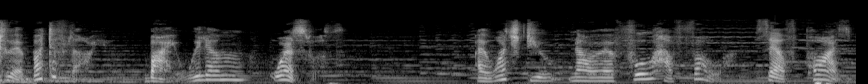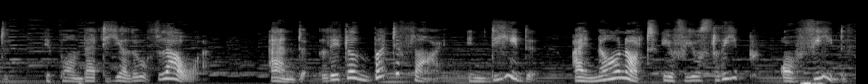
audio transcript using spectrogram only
to a Butterfly by William Wordsworth. I watched you now a full half hour Self poised upon that yellow flower, And, little Butterfly, indeed. I know not if you sleep or feed.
